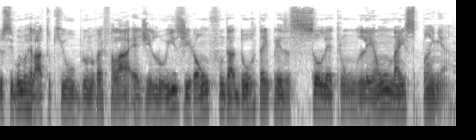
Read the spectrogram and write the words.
o segundo relato que o Bruno vai falar é de Luiz Giron, fundador da empresa Soletrum Leon na Espanha.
